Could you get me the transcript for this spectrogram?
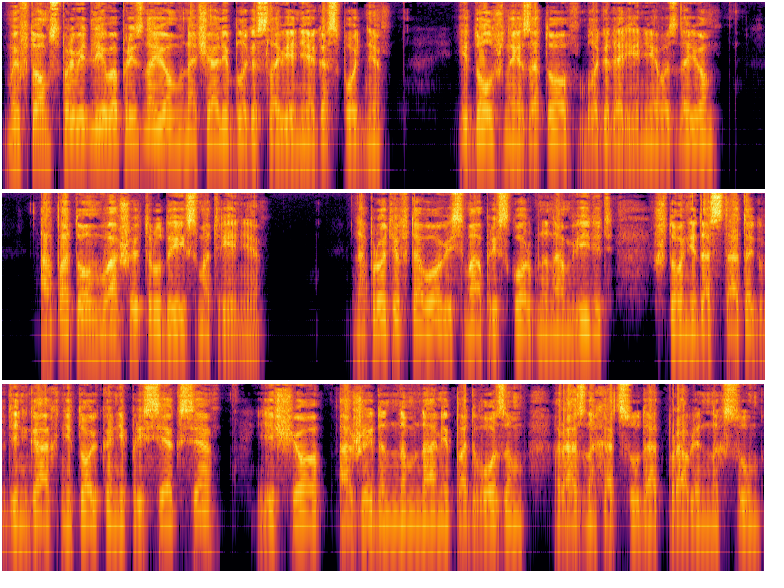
Мы в том справедливо признаем в начале благословения Господне, и должное за то благодарение воздаем, а потом ваши труды и смотрения. Напротив того, весьма прискорбно нам видеть, что недостаток в деньгах не только не пресекся еще ожиданным нами подвозом разных отсюда отправленных сумм,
